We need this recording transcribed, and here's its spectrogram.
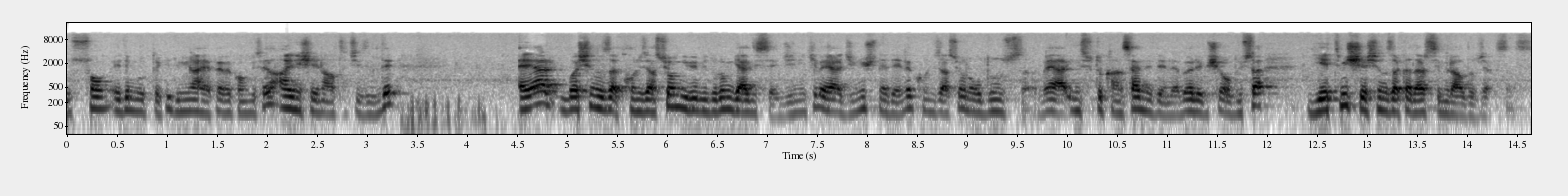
bu son Edinburgh'daki Dünya HPV Kongresi'nde de aynı şeyin altı çizildi. Eğer başınıza konizasyon gibi bir durum geldiyse, cin 2 veya cin 3 nedeniyle konizasyon olduğunuzsa veya institü kanser nedeniyle böyle bir şey olduysa 70 yaşınıza kadar simir aldıracaksınız.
